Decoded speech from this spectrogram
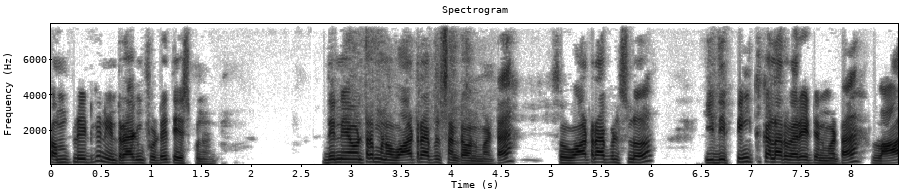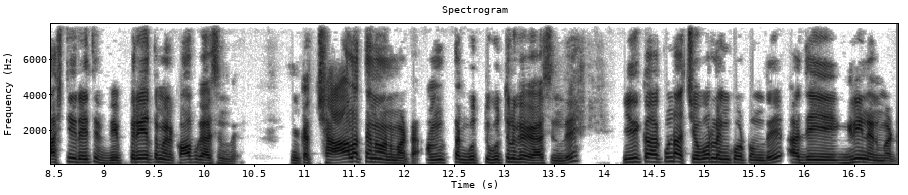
కంప్లీట్గా నేను డ్రాగన్ ఫ్రూట్ అయితే వేసుకున్నాను. దీన్ని ఏమంటారు? మనం వాటర్ యాపిల్స్ అంటాం అనమాట సో వాటర్ యాపిల్స్లో ఇది పింక్ కలర్ వెరైటీ అన్నమాట. లాస్ట్ ఇయర్ అయితే విపరీతమైన కాపు కాసింది. ఇంకా చాలా తినం అనమాట అంత గుత్తు గుత్తులుగా కాసింది. ఇది కాకుండా ఆ చివర్లో ఇంకోటి ఉంది. అది గ్రీన్ అన్నమాట.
